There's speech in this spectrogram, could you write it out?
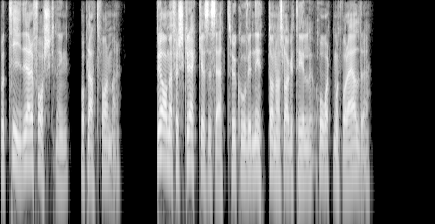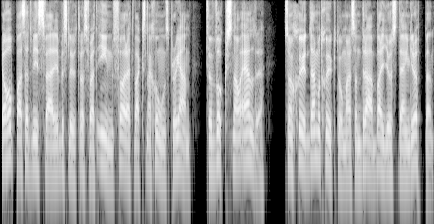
på tidigare forskning och plattformar. Vi har med förskräckelse sett hur covid-19 har slagit till hårt mot våra äldre. Jag hoppas att vi i Sverige beslutar oss för att införa ett vaccinationsprogram för vuxna och äldre som skyddar mot sjukdomar som drabbar just den gruppen.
